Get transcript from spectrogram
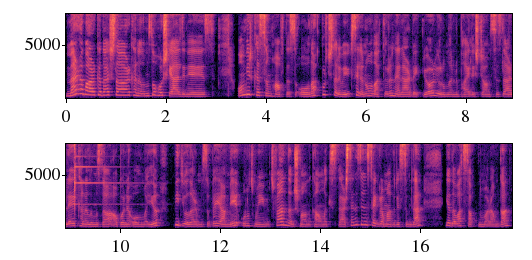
Merhaba arkadaşlar, kanalımıza hoş geldiniz. 11 Kasım haftası Oğlak burçları ve yükselen Oğlakları neler bekliyor? Yorumlarını paylaşacağım sizlerle. Kanalımıza abone olmayı, videolarımızı beğenmeyi unutmayın lütfen. Danışmanlık almak isterseniz Instagram adresimden ya da WhatsApp numaramdan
